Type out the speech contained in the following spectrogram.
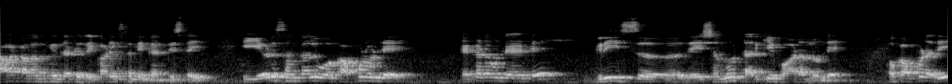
చాలా కాలం కిందటి రికార్డింగ్స్ మీకు కనిపిస్తాయి. ఈ ఏడు సంఘాలు ఒకప్పుడు ఉండే. ఎక్కడ ఉండే అంటే గ్రీస్ దేశము టర్కీ బార్డర్లు ఉండే. ఒకప్పుడు అది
